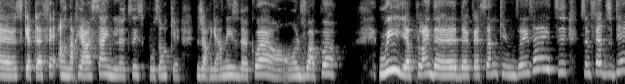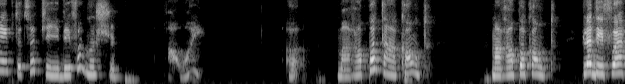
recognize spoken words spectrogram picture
euh, ce que tu as fait en arrière-scène, là, supposons que j'organise de quoi, on, le voit pas. Oui, il y a plein de, personnes qui me disent, hey, tu, me fais du bien, puis tout ça, puis des fois, moi, je suis, ah ouais, ah, m'en rends pas tant compte, m'en rends pas compte. Puis là, des fois,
